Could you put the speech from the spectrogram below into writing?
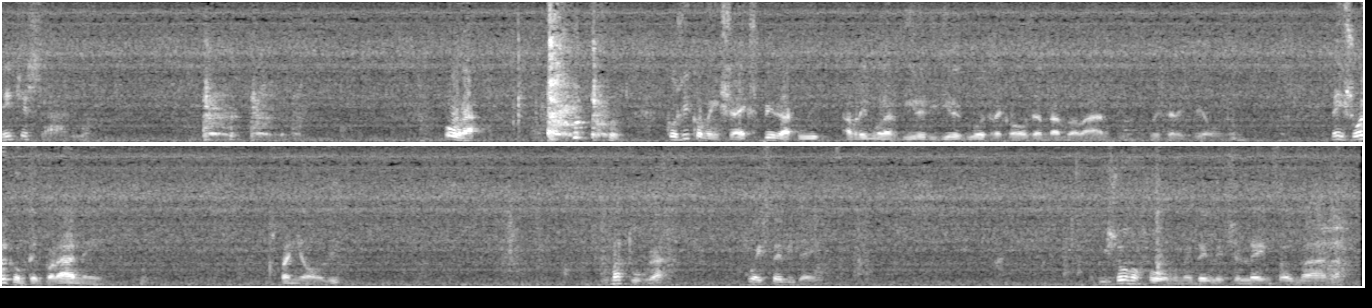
necessario. Ora, così come in Shakespeare, a cui avremo l'ardire di dire due o tre cose andando avanti in queste lezioni, nei suoi contemporanei spagnoli matura questa evidenza. Vi sono forme dell'eccellenza umana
